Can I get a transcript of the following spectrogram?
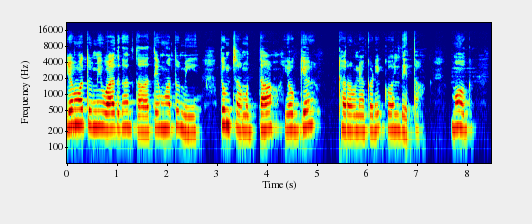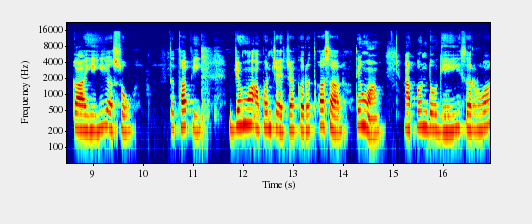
जेव्हा तुम्ही वाद घालता तेव्हा तुम्ही तुमचा मुद्दा योग्य ठरवण्याकडे कल देता. मग काहीही असो. तथापि, जेव्हा आपण चर्चा करत असाल तेव्हा आपण दोघेही सर्व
